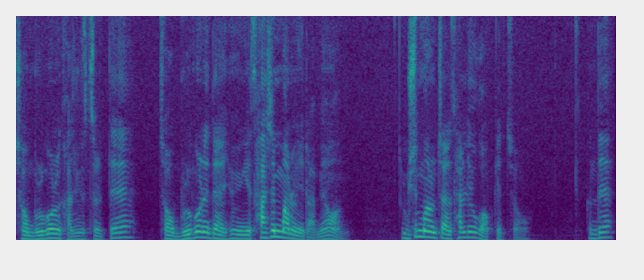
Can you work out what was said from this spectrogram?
저 물건을 가지고 있을 때 저 물건에 대한 효용이 40만 원이라면 60만 원짜리 살 이유가 없겠죠. 근데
